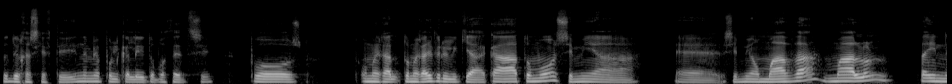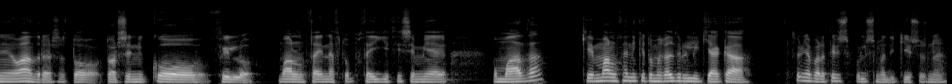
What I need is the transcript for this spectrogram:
Δεν το είχα σκεφτεί. Είναι μια πολύ καλή τοποθέτηση. Πως το μεγαλύτερο ηλικιακά άτομο σε μια, ε, σε μια ομάδα, μάλλον θα είναι ο άνδρας, το, το αρσενικό φίλο, μάλλον θα είναι αυτό που θα ηγηθεί σε μια ομάδα και μάλλον θα είναι και το μεγαλύτερο ηλικιακά. Αυτό είναι μια παρατήρηση πολύ σημαντική, ίσως, ναι.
